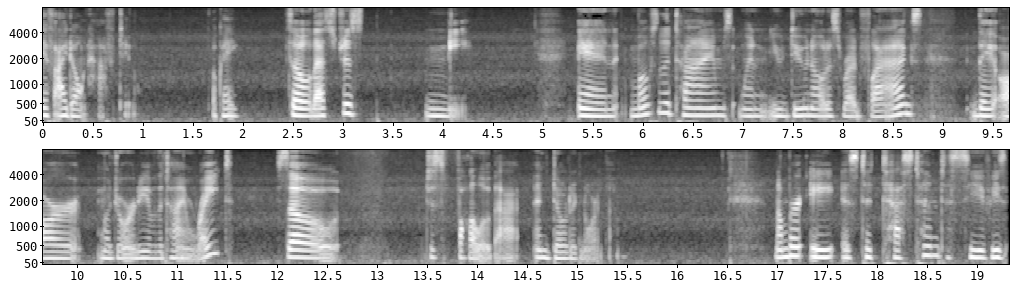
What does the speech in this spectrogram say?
if I don't have to. Okay? So that's just me. And most of the times when you do notice red flags, they are majority of the time right. So just follow that and don't ignore them. Number eight is to test him to see if he's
